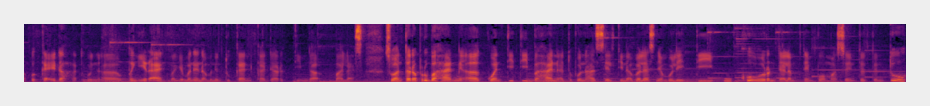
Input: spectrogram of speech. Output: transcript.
apa kaedah ataupun uh, pengiraan bagaimana nak menentukan kadar tindak balas. So antara perubahan uh, kuantiti bahan ataupun hasil tindak balas yang boleh diukur dalam tempoh masa yang tertentu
